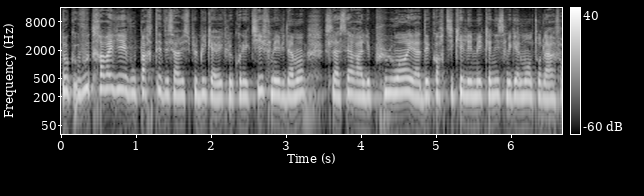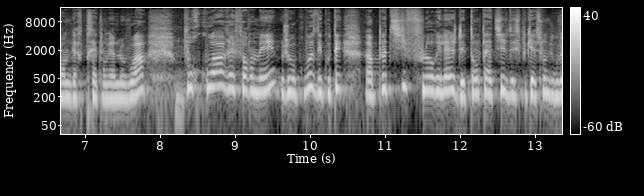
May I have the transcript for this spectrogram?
Donc vous travaillez, vous partez des services publics avec le collectif, mais évidemment, cela sert à aller plus loin et à décortiquer les mécanismes également autour de la réforme des retraites, on vient de le voir. Pourquoi réformer? Je vous propose d'écouter un petit florilège des tentatives d'explication du gouvernement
